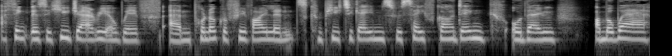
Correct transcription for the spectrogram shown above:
I think there's a huge area with um, pornography violence, computer games with safeguarding, although I'm aware,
